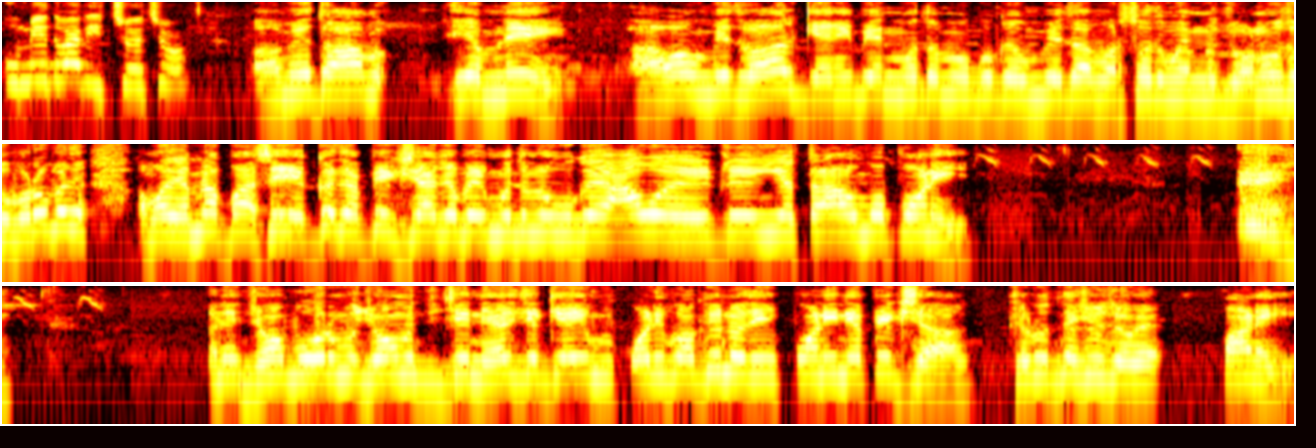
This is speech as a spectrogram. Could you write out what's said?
ઉમેદવાર ઈચ્છો છો? અમે તો આ એમ નહીં. આવા ઉમેદવાર ગેનીબેન હું તમે કહું કે ઉમેદવાર વર્ષોથી હું એમનું જોણું છું બરોબર છે? અમારે એમના પાસે એક જ અપેક્ષા કે ભાઈ હું તમે કહું કે આવો એટલે અહીંયા તળાવમાં પાણી. અને જો બોર જો જે નહેર જગ્યાએ પાણી પહોંચ્યું નથી પાણીની અપેક્ષા ખેડૂતને શું જોવે? પાણી.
